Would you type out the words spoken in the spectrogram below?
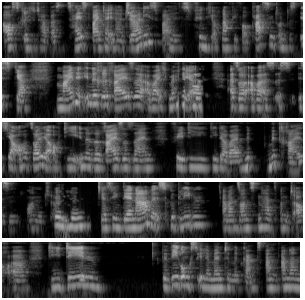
ausgerichtet habe. Also das heißt weiter Inner Journeys, weil es finde ich auch nach wie vor passend und das ist ja meine innere Reise, aber ich möchte ja, ja also aber es ist, ist ja auch, soll ja auch die innere Reise sein für die, die dabei mit, mitreisen. Und ähm, mhm. deswegen der Name ist geblieben, aber ansonsten hat und auch äh, die Ideen, Bewegungselemente mit ganz an, anderen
